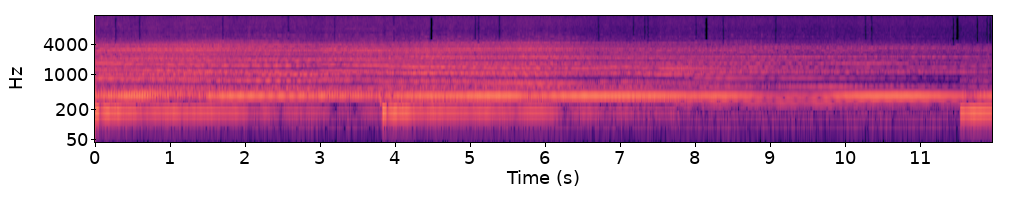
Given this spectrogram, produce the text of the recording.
-hmm. you Mm-hmm.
